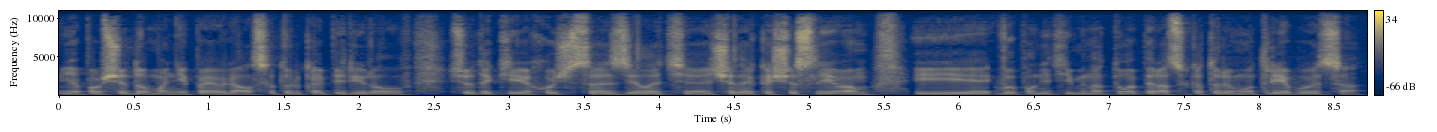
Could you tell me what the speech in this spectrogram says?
я вообще дома не появлялся, только оперировал. Все-таки хочется сделать э, человека счастливым и выполнить именно ту операцию, которая ему требуется.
